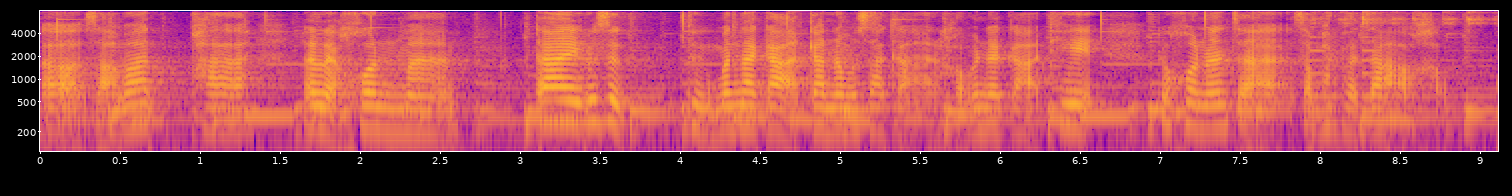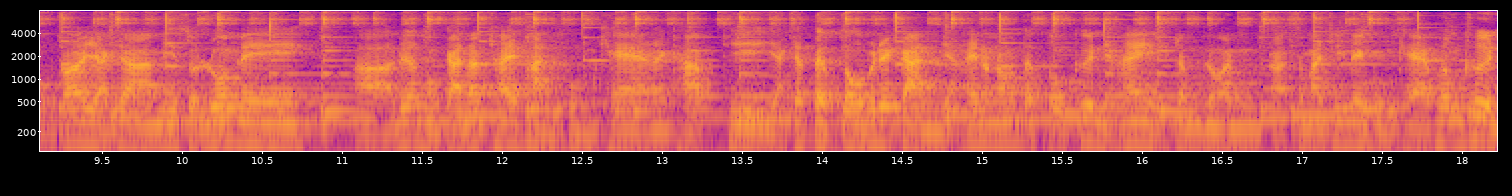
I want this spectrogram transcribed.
เอ่อสามารถพาหลายๆคนมาได้รู้สึกถึงบรรยากาศการนมัสการครับบรรยากาศที่ทุกคนนั้นจะสัมผัสพระเจ้าครับผม ก็อยากจะมีส่วนร่วมในเรื่องของการรับใช้ผ่านกลุ่มแคร์นะครับที่อยากจะเติบโตไปด้วยกัน อยากให้น้องๆเติบโตขึ้น อยากให้จำนวนสมาชิกในกลุ่มแคร์เพิ่มขึ้น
